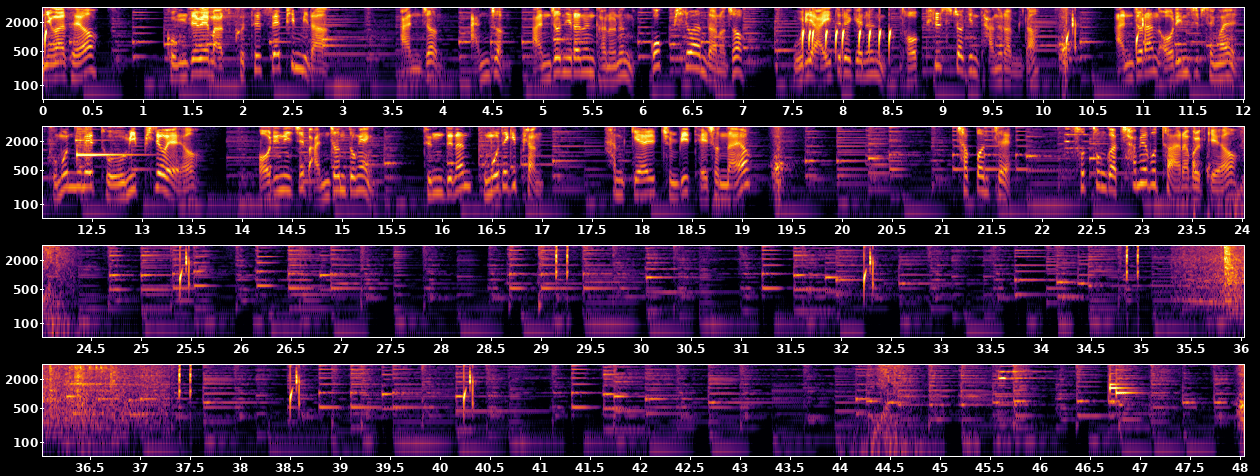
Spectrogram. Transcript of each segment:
안녕하세요. 공제회 마스코트 세피입니다. 안전, 안전, 안전이라는 단어는 꼭 필요한 단어죠. 우리 아이들에게는 더 필수적인 단어랍니다. 안전한 어린이집 생활, 부모님의 도움이 필요해요. 어린이집 안전동행, 든든한 부모되기 편. 함께할 준비 되셨나요? 첫 번째, 소통과 참여부터 알아볼게요.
